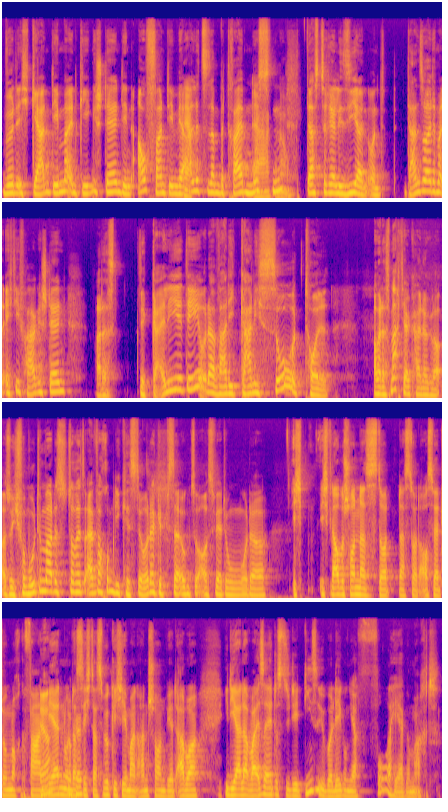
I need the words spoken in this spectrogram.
würde ich gern dem mal entgegenstellen, den Aufwand, den wir Ja. alle zusammen betreiben Ja, mussten, genau. das zu realisieren. Und dann sollte man echt die Frage stellen, war das eine geile Idee oder war die gar nicht so toll? Aber das macht ja keiner, glaub. Also ich vermute mal, das ist doch jetzt einfach um die Kiste, oder? Gibt es da irgend so Auswertungen oder? Ich, ich glaube schon, dass dort, dass dort Auswertungen noch gefahren Ja? werden und Okay. dass sich das wirklich jemand anschauen wird. Aber idealerweise hättest du dir diese Überlegung ja vorher gemacht.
